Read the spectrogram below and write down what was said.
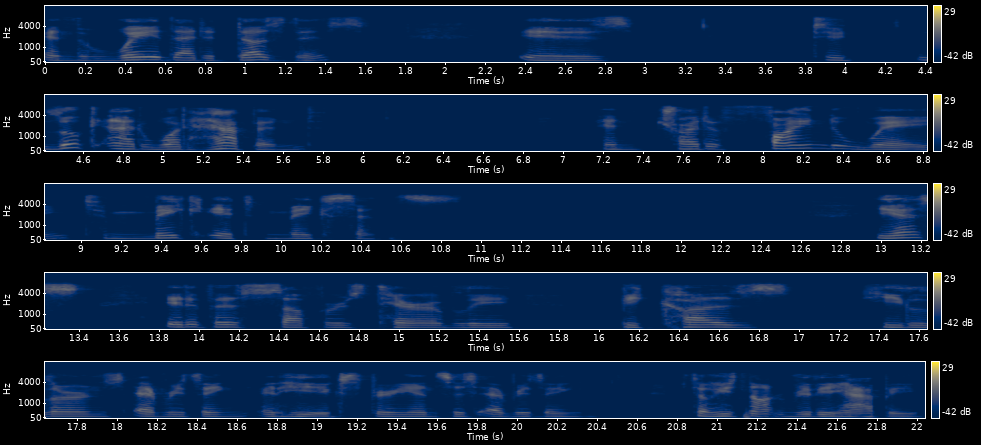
And the way that it does this is to look at what happened and try to find a way to make it make sense. Yes, Oedipus suffers terribly because he learns everything and he experiences everything. So he's not really happy.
